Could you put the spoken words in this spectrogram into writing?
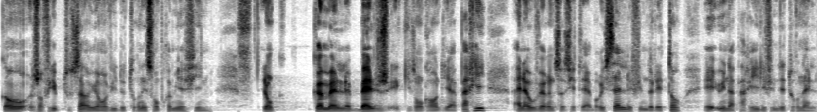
quand Jean-Philippe Toussaint a eu envie de tourner son premier film. Et donc, comme elle est belge et qu'ils ont grandi à Paris, elle a ouvert une société à Bruxelles, les films de l'étang, et une à Paris, les films des Tournelles.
